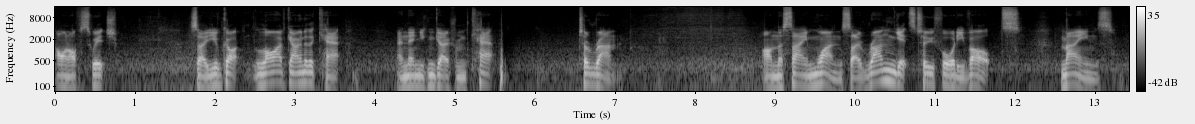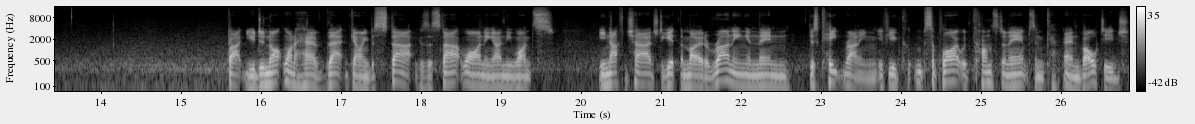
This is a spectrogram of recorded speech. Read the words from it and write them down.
on off switch. So you've got live going to the cap and then you can go from cap to run on the same one. So run gets 240 volts, mains. But you do not want to have that going to start because the start winding only wants enough charge to get the motor running and then just keep running. If you supply it with constant amps and, and voltage,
